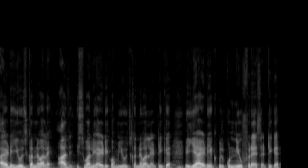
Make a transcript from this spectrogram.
आईडी यूज़ करने वाले हैं आज इस वाली आईडी को हम यूज़ करने वाले हैं ठीक है ये आईडी एक बिल्कुल न्यू फ्रेश है ठीक है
